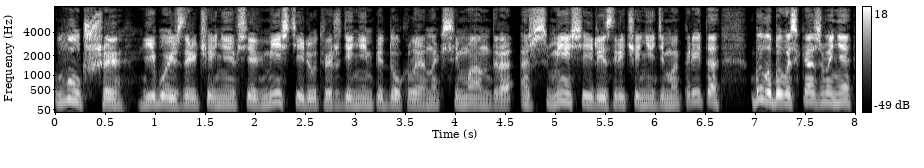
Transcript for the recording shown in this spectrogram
лучше его изречения все вместе или утверждение Эмпидокла и Анаксимандра о смеси или изречение Демокрита, было бы высказывание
